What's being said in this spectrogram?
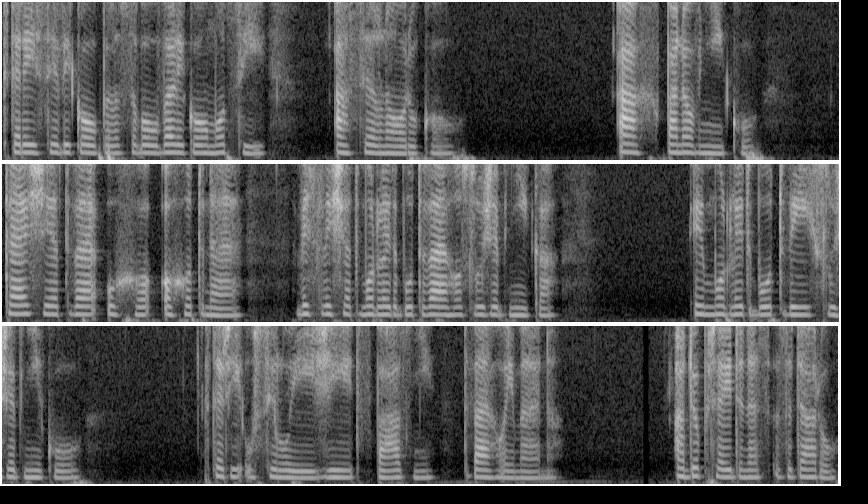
který si vykoupil svou velikou mocí a silnou rukou. Ach, panovníku, kéž je tvé ucho ochotné vyslyšet modlitbu tvého služebníka i modlitbu tvých služebníků, kteří usilují žít v bázni tvého jména a dopřej dnes z daru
